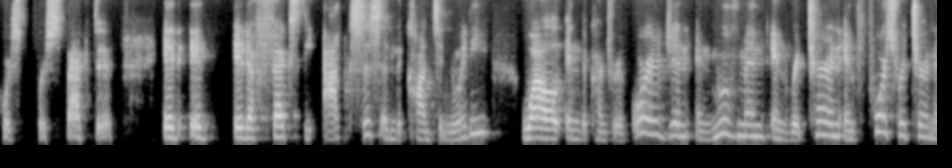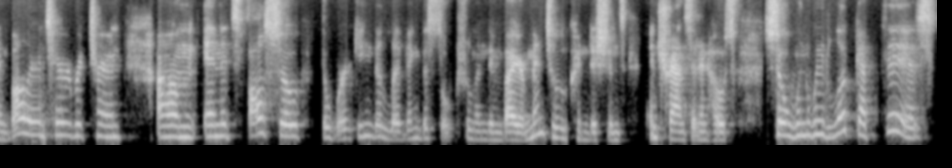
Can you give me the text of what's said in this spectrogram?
course perspective. It, it, it affects the access and the continuity while in the country of origin, in movement, in return, in forced return, in voluntary return. Um, and it's also the working, the living, the social and the environmental conditions in transit and host. So when we look at this,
